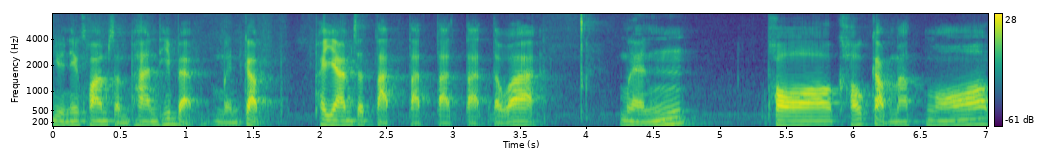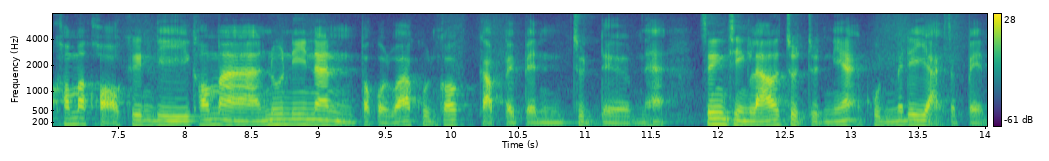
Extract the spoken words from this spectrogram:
อยู่ในความสัมพันธ์ที่แบบเหมือนกับพยายามจะตัดตัดตัดตัด แต่ว่าเหมือนพอเขากลับมาง้อเขามาขอคืนดีเขามานู่นนี่นั่น ปรากฏว่าคุณก็กลับไปเป็นจุดเดิมนะฮะซึ่งจริงๆแล้วจุดจุดนี้คุณไม่ได้อยากจะเป็น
